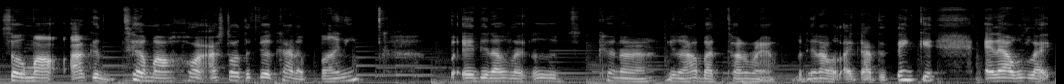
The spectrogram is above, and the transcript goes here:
So my I can tell my heart, I start to feel kind of funny and then I was like, oh, can I, you know, I'm about to turn around. But then I was like, got to thinking, and I was like,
